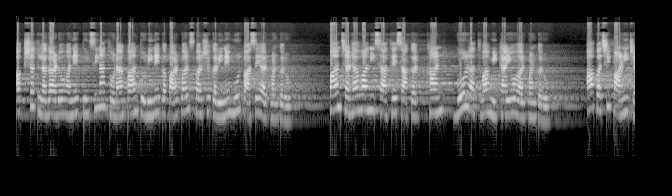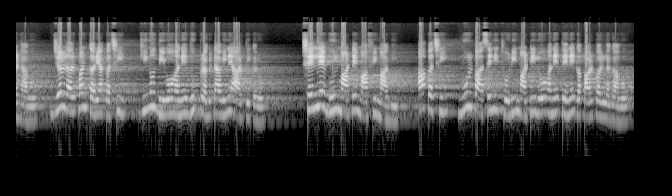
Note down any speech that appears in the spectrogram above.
અક્ષત લગાડો અને તુલસીના થોડા પાન તોડીને કપાળ પર સ્પર્શ કરીને મૂળ પાસે અર્પણ કરો. પાન ચઢાવવાની સાથે સાકર, ખાંડ, ગોળ અથવા મીઠાઈઓ અર્પણ કરો. આ પછી પાણી ચઢાવો. જળ અર્પણ કર્યા પછી ઘીનો દીવો અને ધૂપ પ્રગટાવીને આરતી કરો. છેલ્લે ભૂલ માટે માફી માગી. આ પછી મૂળ પાસેની થોડી માટી લો અને તેને કપાળ પર લગાવો.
